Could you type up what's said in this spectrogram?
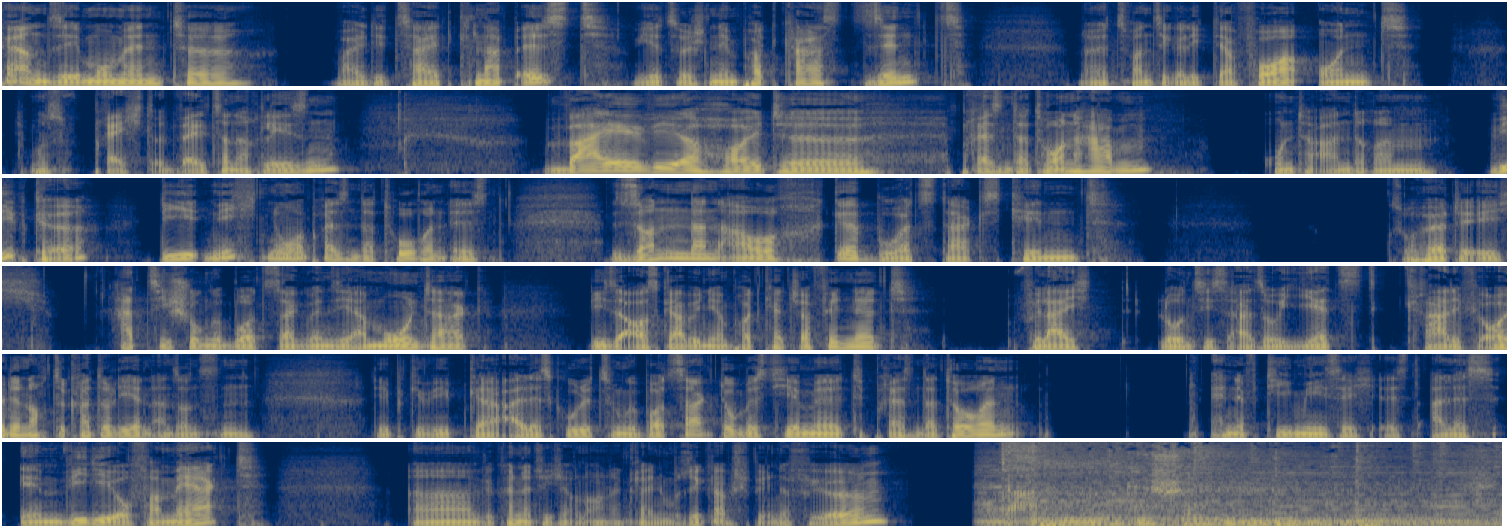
Fernsehmomente, weil die Zeit knapp ist. Wir zwischen dem Podcast sind. Neue 20er liegt ja vor und ich muss Brecht und Wälzer nachlesen, weil wir heute Präsentatoren haben, unter anderem Wiebke, die nicht nur Präsentatorin ist, sondern auch Geburtstagskind. So hörte ich, hat sie schon Geburtstag, wenn sie am Montag diese Ausgabe in ihrem Podcatcher findet. Vielleicht lohnt sich es also jetzt gerade für heute noch zu gratulieren. Ansonsten, liebke Wiebke, alles Gute zum Geburtstag. Du bist hier mit Präsentatorin. NFT-mäßig ist alles im Video vermerkt. Äh, wir können natürlich auch noch eine kleine Musik abspielen dafür. Dankeschön.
